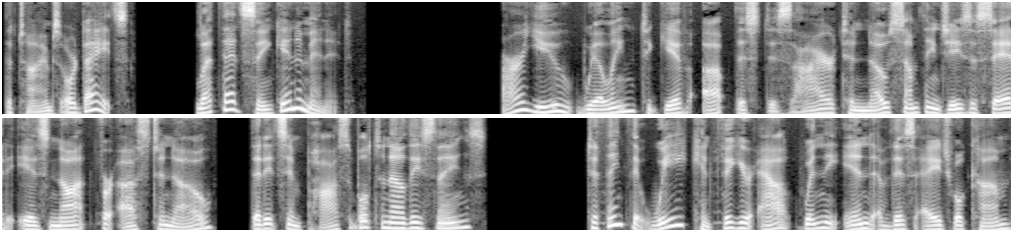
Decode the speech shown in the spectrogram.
the times or dates. Let that sink in a minute. Are you willing to give up this desire to know something Jesus said is not for us to know? That it's impossible to know these things? To think that we can figure out when the end of this age will come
